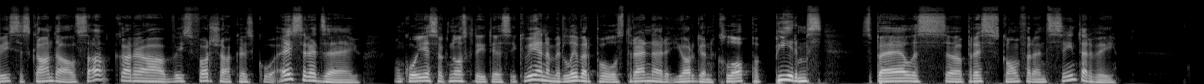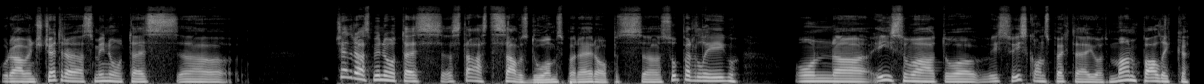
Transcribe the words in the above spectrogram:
visa skandāla sakarā visforšākais, ko es redzēju, un ko iesaku noskatīties ikvienam, ir Liverpools treneris Jorgen Klopa pirms spēles preses konferences intervija, kurā viņš četrās minūtēs uh, četrās minūtēs stāsta savas domas par Eiropas superlīgu. Un īsumā to visu izkonspektējot, man palika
